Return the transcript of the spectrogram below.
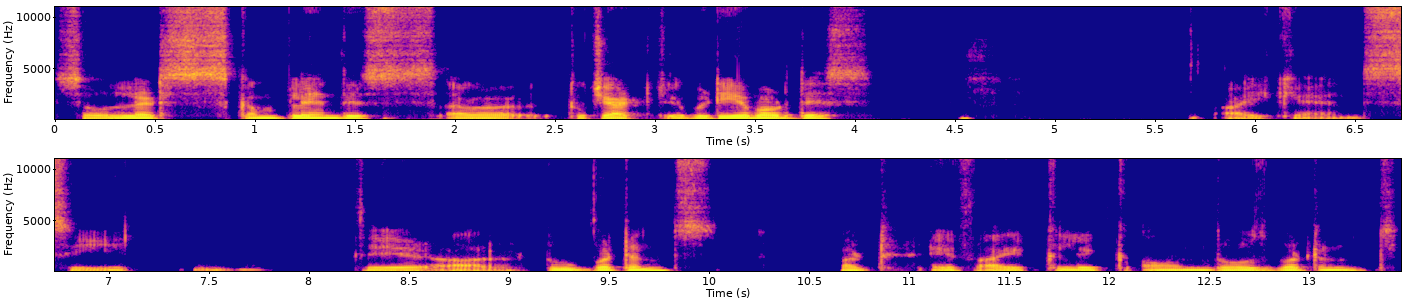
So let's complain this uh, to ChatGPT about this I can see there are two buttons but if I click on those buttons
